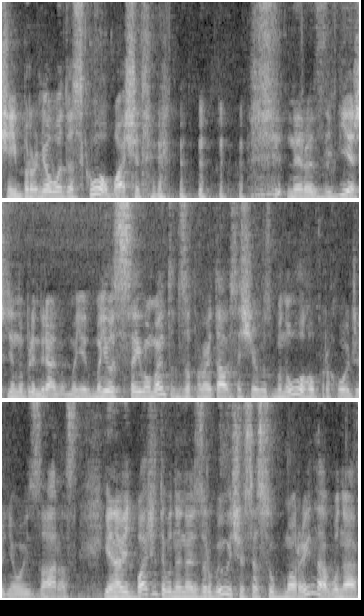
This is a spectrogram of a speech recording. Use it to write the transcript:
Ще й броньоване скло, бачите? Не розіб'єш. Ні, ну блін, реально, мені, мені ось цей момент от запам'ятався ще з минулого проходження, ось зараз. І навіть бачите, вони навіть зробили, що ця субмарина, вона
